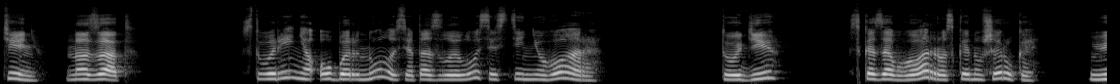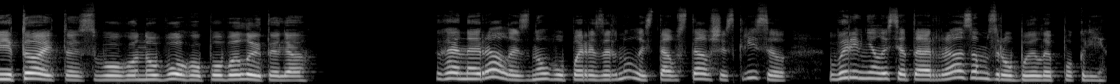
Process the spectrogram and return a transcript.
Тінь, назад. Створіння обернулося та злилося з тінню Гуара, Тоді сказав Гуар, розкинувши руки. вітайте свого нового повелителя. Генерали знову перезирнулись та, вставши з крісел, вирівнялися та разом зробили поклін.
